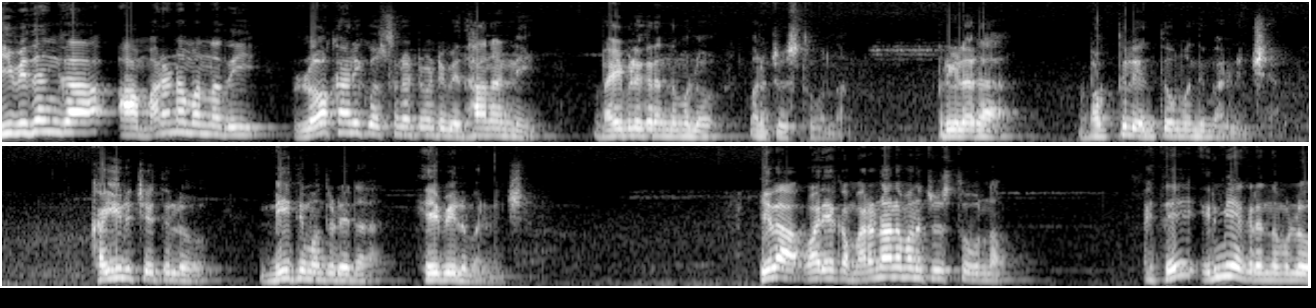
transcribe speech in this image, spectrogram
ఈ విధంగా ఆ మరణం అన్నది లోకానికి వస్తున్నటువంటి విధానాన్ని బైబిల్ గ్రంథములో మనం చూస్తూ ఉన్నాం. ప్రియులరా భక్తులు ఎంతోమంది మరణించారు. కయ్యుని చేతిలో నీతిమంతుడైన హేబేలు మరణించారు ఇలా వారి యొక్క మరణాలు మనం చూస్తూ ఉన్నాం. అయితే ఇర్మియా గ్రంథంలో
